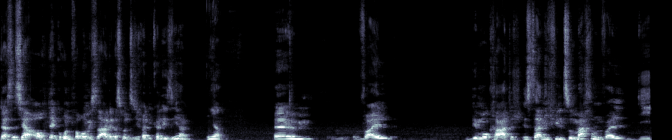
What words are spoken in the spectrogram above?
das ist ja auch der Grund, warum ich sage, das wird sich radikalisieren. Ja. Ähm, weil demokratisch ist da nicht viel zu machen, weil die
